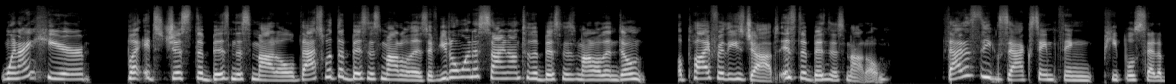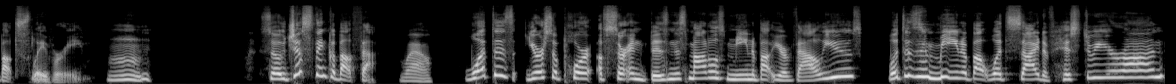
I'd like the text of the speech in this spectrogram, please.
When I hear, but it's just the business model, that's what the business model is. If you don't want to sign on to the business model, then don't apply for these jobs. It's the business model. That is the exact same thing people said about slavery. Mm, So just think about that. wow. what does your support of certain business models mean about your values? What does it mean about what side of history you're on?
